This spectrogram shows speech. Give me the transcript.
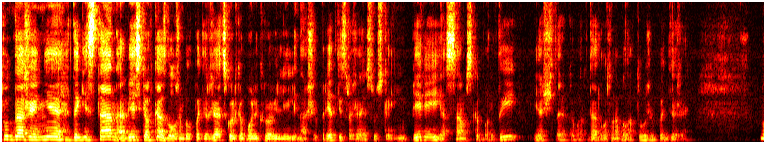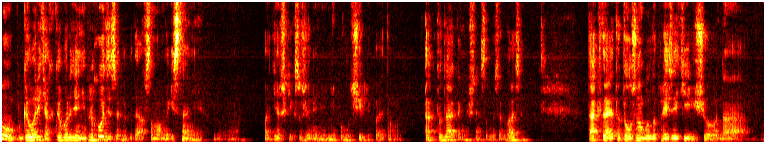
Тут даже не Дагестан, а весь Кавказ должен был поддержать, сколько боли крови лили наши предки, сражаясь с Русской империей. Я сам с Кабарды, я считаю, Кабарда должна была тоже поддержать. Ну, говорить о Кабарде не приходится, когда в самом Дагестане э, поддержки, к сожалению, не получили. Поэтому так-то да, конечно, я с тобой согласен. Так-то это должно было произойти еще на э,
